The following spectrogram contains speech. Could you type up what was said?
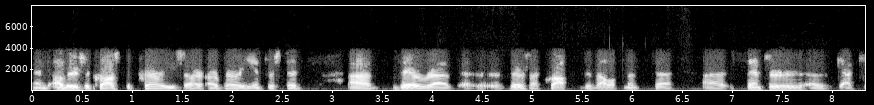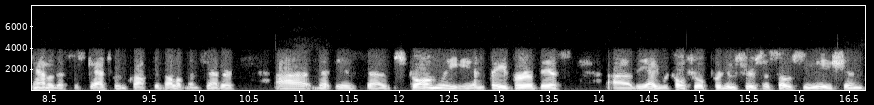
and others across the prairies are, are very interested. Uh, there, uh, there's a crop development uh, uh, center, Canada Saskatchewan Crop Development Center, that is strongly in favor of this. the Agricultural Producers Association,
